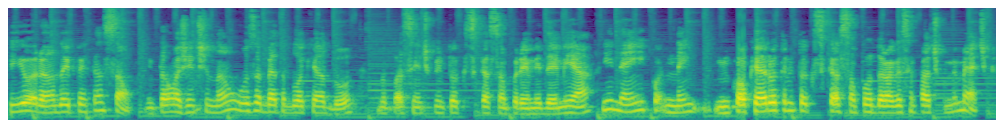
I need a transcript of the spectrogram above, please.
piorando a hipertensão. Então a gente não usa beta-bloqueador no paciente com intoxicação por MDMA e nem, nem em qualquer outra intoxicação por droga simpático mimética.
